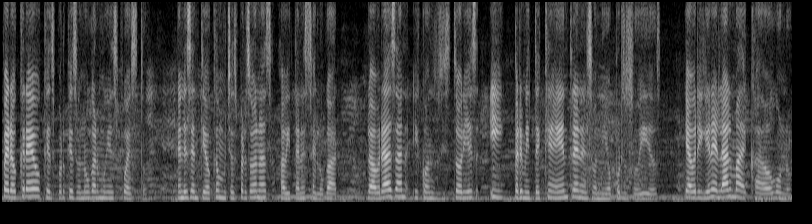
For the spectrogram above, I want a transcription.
pero creo que es porque es un lugar muy expuesto, en el sentido que muchas personas habitan este lugar, lo abrazan y con sus historias y permite que entre en el sonido por sus oídos y abriguen el alma de cada uno,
